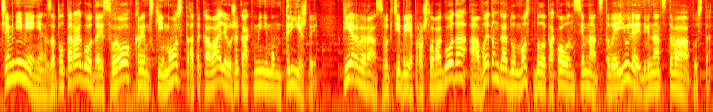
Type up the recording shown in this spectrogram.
Тем не менее, за полтора года СВО Крымский мост атаковали уже как минимум трижды. Первый раз в октябре прошлого года, а в этом году мост был атакован 17 июля и 12 августа.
